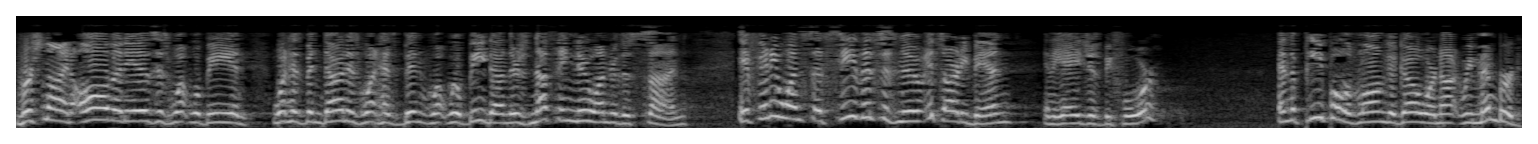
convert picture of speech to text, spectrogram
Verse 9, all that is is what will be, and what has been done is what has been, what will be done. There's nothing new under the sun. If anyone says, see, this is new, it's already been in the ages before. And the people of long ago are not remembered,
